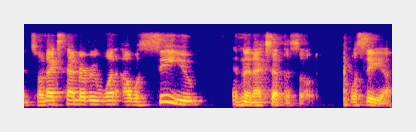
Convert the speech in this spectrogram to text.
Until next time, everyone, I will see you in the next episode. We'll see ya.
